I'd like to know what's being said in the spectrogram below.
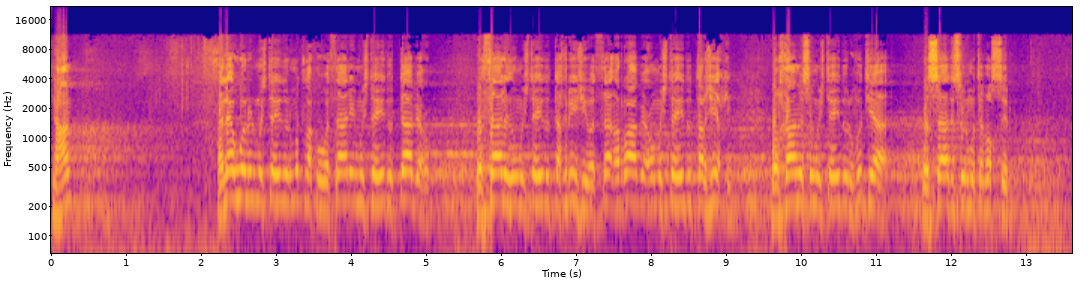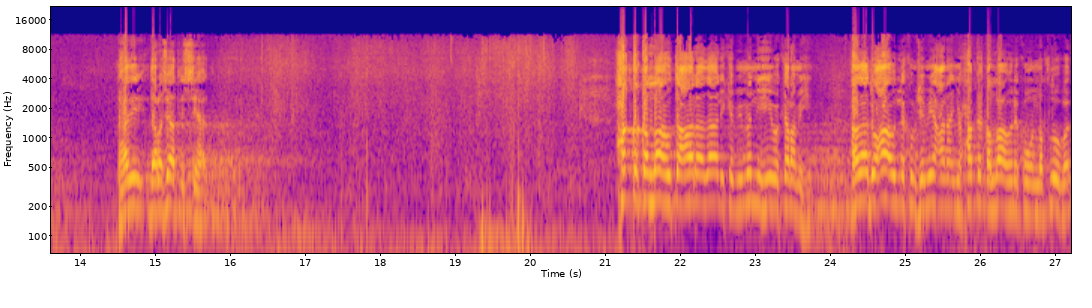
نعم. الأول المجتهد المطلق والثاني المجتهد التابع والثالث مجتهد التخريج والرابع مجتهد الترجيح والخامس مجتهد الفتيا والسادس المتبصر. هذه درجات الاجتهاد. حقق الله تعالى ذلك بمنه وكرمه. هذا دعاء لكم جميعا أن يحقق الله لكم المطلوب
